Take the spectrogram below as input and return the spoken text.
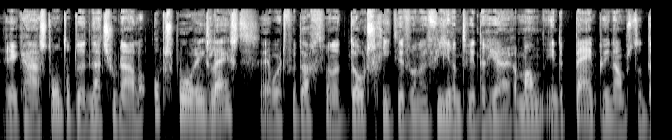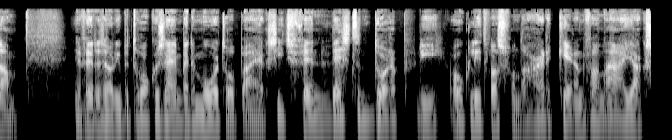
Rick H. stond op de nationale opsporingslijst. Hij wordt verdacht van het doodschieten van een 24-jarige man in de Pijp in Amsterdam. En verder zou hij betrokken zijn bij de moord op Ajax-iets Van Westendorp... die ook lid was van de harde kern van Ajax.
